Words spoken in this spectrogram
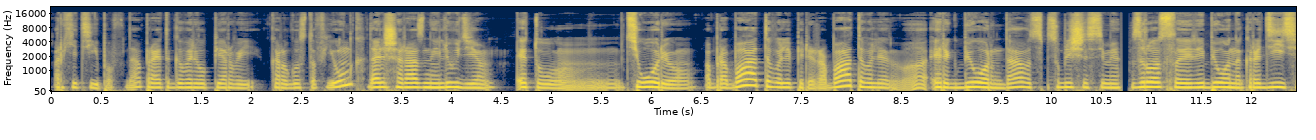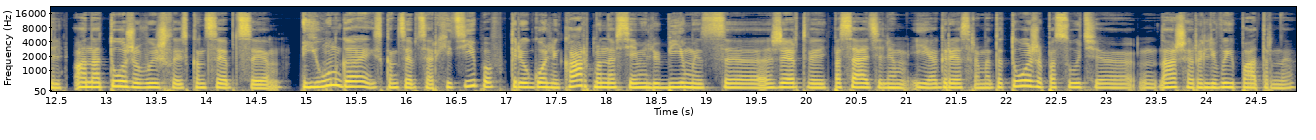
архетипов. Да? Про это говорил первый Карл Густав Юнг. Дальше разные люди эту теорию обрабатывали, перерабатывали. А, Эрик Бьорн, да, вот с субличностями взрослый ребенок, родитель, она тоже вышла из концепции Юнга, из концепции архетипов. Треугольник Карпмана, всеми любимый, с э, жертвой, спасателем и агрессором, это тоже, по сути, наши ролевые паттерны.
